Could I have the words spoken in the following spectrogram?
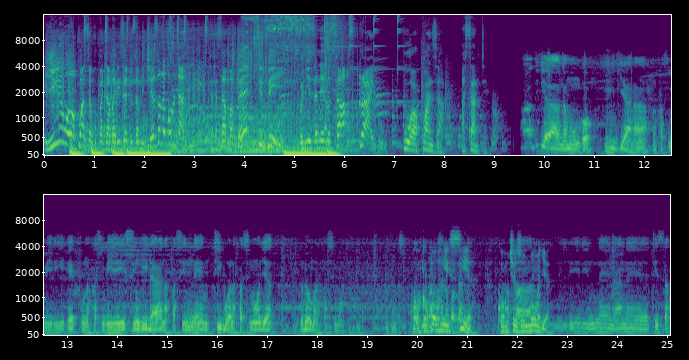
Ili wa kwanza kupata habari zetu za michezo na burudani, tazama Ben TV, bonyeza neno subscribe kuwa wa kwanza. Asante. Ah, dhidi ya Namungo jana nafasi mbili, Hefu nafasi mbili, Singida nafasi nne, Mtibwa nafasi moja, Dodoma nafasi moja. kwa, kwa, kwa uhalisia kwa mchezo mmoja. mbili, nne, nane, tisa,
